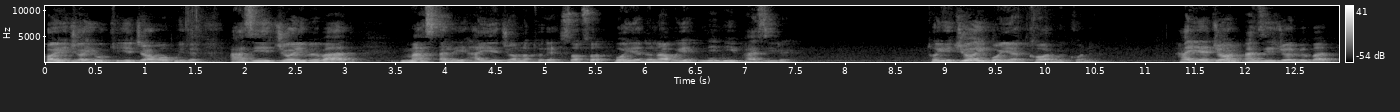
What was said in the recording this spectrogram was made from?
تا یه جایی اوکی جواب میده. از یه جایی به بعد مسئله هیجانات و احساسات باید و نباید نمیپذیره. تا یه جایی باید کار می‌کنه. هیجان از یه جای به بعد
